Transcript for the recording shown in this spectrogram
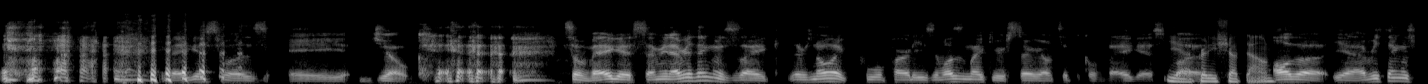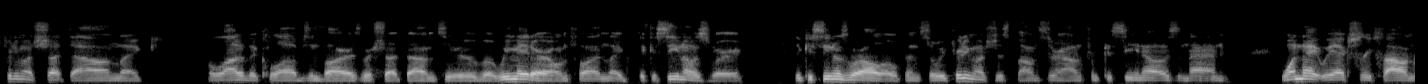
Vegas was a joke. so Vegas, I mean, everything was like there was no like pool parties. It wasn't like your stereotypical Vegas. Yeah, pretty shut down. all the yeah everything was pretty much shut down like a lot of the clubs and bars were shut down too but we made our own fun like the casinos were the casinos were all open so we pretty much just bounced around from casinos and then one night we actually found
